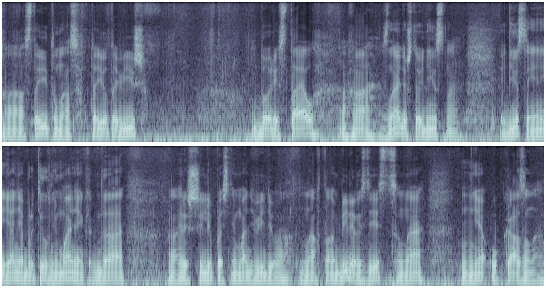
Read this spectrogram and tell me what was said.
а, стоит у нас Toyota Wish. Дори Style. Ага, знаете, что единственное? Единственное, я не обратил внимания, когда а, решили поснимать видео на автомобилях. Здесь цена не указана.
